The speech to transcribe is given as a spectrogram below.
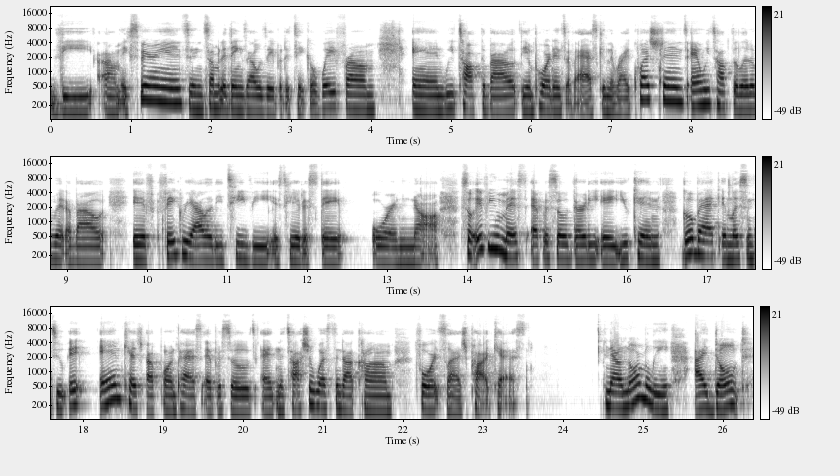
the um, experience and some of the things I was able to take away from. And we talked about the importance of asking the right questions. And we talked a little bit about if fake reality TV is here to stay or nah. So if you missed episode 38, you can go back and listen to it and catch up on past episodes at natashaweston.com forward slash podcast. Now, normally I don't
